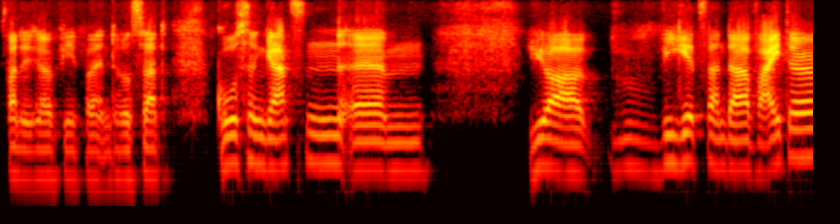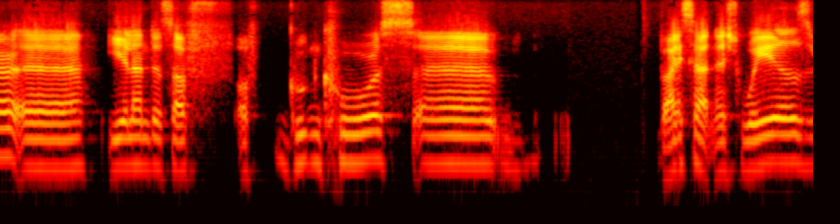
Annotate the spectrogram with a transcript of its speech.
fand ich auf jeden Fall interessant. Großen und Ganzen, ähm, ja, wie geht's dann da weiter? Äh, Irland ist auf, auf guten Kurs. Äh, weiß halt nicht, Wales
